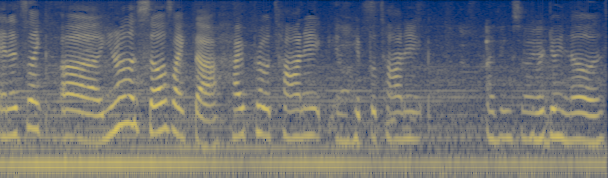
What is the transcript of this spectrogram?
And it's like uh, you know the cells like the hypertonic and hypotonic I think so. We're doing those.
